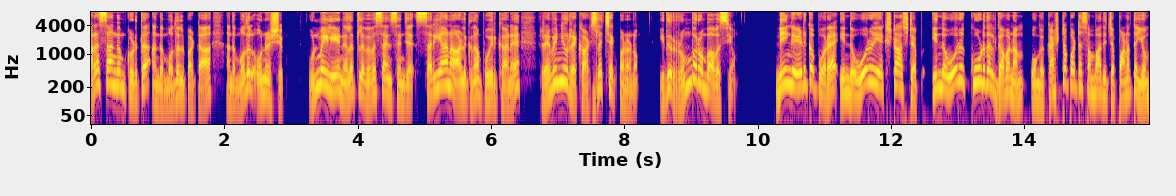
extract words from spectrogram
அரசாங்கம் கொடுத்த அந்த முதல் பட்டா அந்த முதல் ஓனர்ஷிப் உண்மையிலேயே நிலத்துல விவசாயம் செஞ்ச சரியான ஆளுக்கு தான் போயிருக்கான்னு ரெவென்யூ ரெக்கார்ட்ஸ்ல செக் பண்ணணும். இது ரொம்ப ரொம்ப அவசியம். நீங்க எடுக்க போற இந்த ஒரு எக்ஸ்ட்ரா ஸ்டெப் இந்த ஒரு கூடுதல் கவனம் உங்க கஷ்டப்பட்டு சம்பாதிச்ச பணத்தையும்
